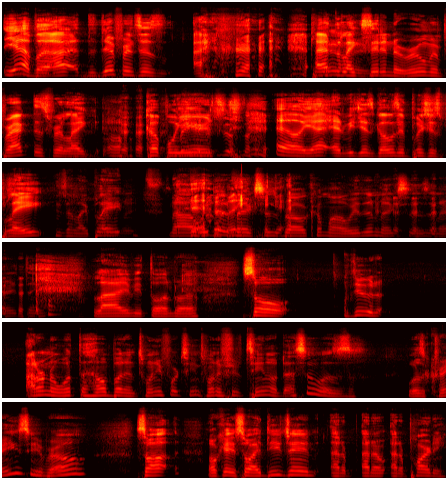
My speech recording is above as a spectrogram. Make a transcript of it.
Yeah, but I, the difference is I, I had to like sit in the room and practice for like a couple Me, it's years. like- Hell yeah, and we just goes and pushes play. He's like, play it. Nah, we did mixes, bro. Come on, we did mixes and everything, live y todo bro. So, dude, I don't know what the hell, but in 2014, 2015, Odessa was was crazy, bro. So, I, okay, so I DJ'd at a at a at a party,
